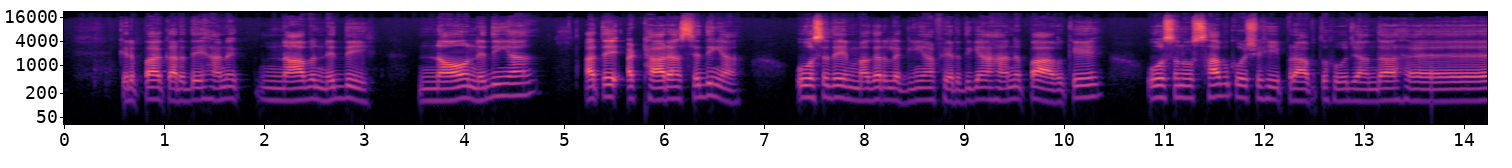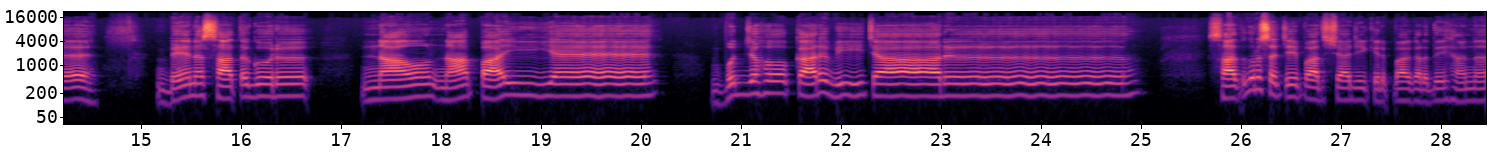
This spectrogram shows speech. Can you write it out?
ਕਿਰਪਾ ਕਰਦੇ ਹਨ ਨਵ ਨਿਧੀ, ਨੌ ਨਿਧੀਆਂ ਅਤੇ 18 ਸਿੱਧੀਆਂ ਉਸ ਦੇ ਮਗਰ ਲੱਗੀਆਂ ਫਿਰਦੀਆਂ ਹਨ, ਭਾਵ ਕਿ ਉਸ ਨੂੰ ਸਭ ਕੁਝ ਹੀ ਪ੍ਰਾਪਤ ਹੋ ਜਾਂਦਾ ਹੈ। ਬਿਨ ਸਤਗੁਰ ਨਾਉ ਨਾ ਪਾਈਐ, ਬੁੱਝੋ ਕਰ ਵਿਚਾਰ। ਸਤਿਗੁਰ ਸੱਚੇ ਪਾਤਸ਼ਾਹ ਜੀ ਕਿਰਪਾ ਕਰਦੇ ਹਨ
